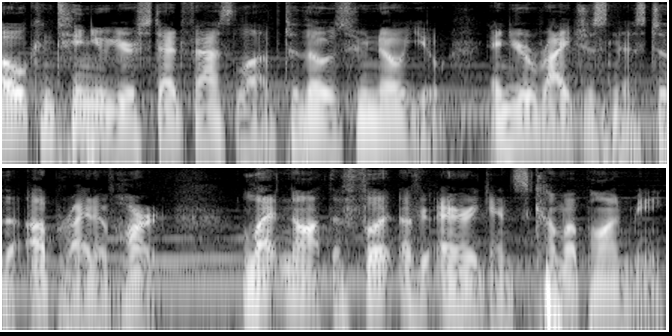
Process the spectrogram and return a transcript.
Oh, continue your steadfast love to those who know you, and your righteousness to the upright of heart. Let not the foot of your arrogance come upon me,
